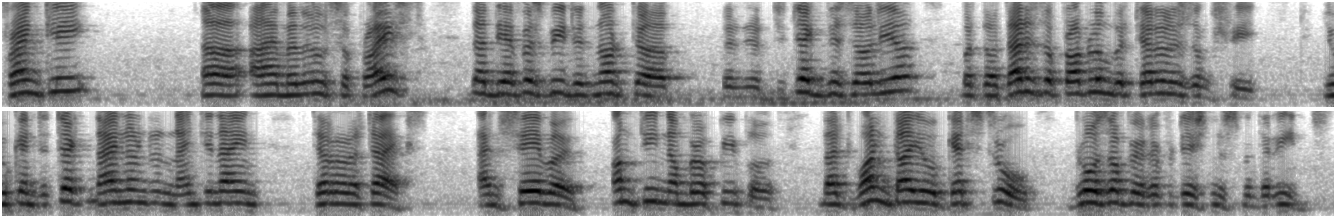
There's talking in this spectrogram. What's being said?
frankly, uh, I am a little surprised that the FSB did not uh, detect this earlier. But the, that is the problem with terrorism, Sree. You can detect 999 terror attacks and save a umpteen number of people. But one guy who gets through blows up your reputation to smithereens.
